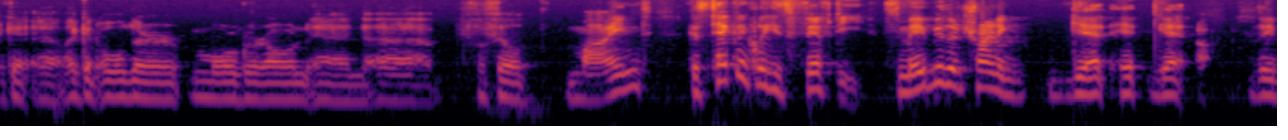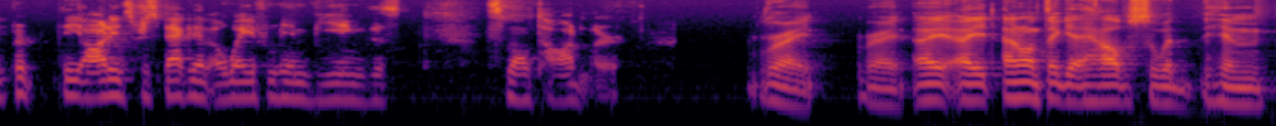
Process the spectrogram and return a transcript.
like, a, uh, like an older, more grown and uh, fulfilled mind. Because technically he's fifty, so maybe they're trying to get hit, get the the audience perspective away from him being this small toddler. Right, right. I, I I don't think it helps with him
